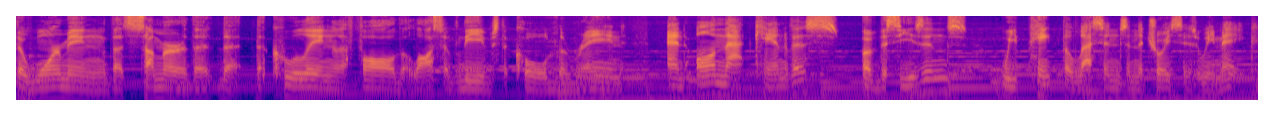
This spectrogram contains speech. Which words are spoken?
The warming, the summer, the, the, the cooling, the fall, the loss of leaves, the cold, the rain. And on that canvas of the seasons, we paint the lessons and the choices we make.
